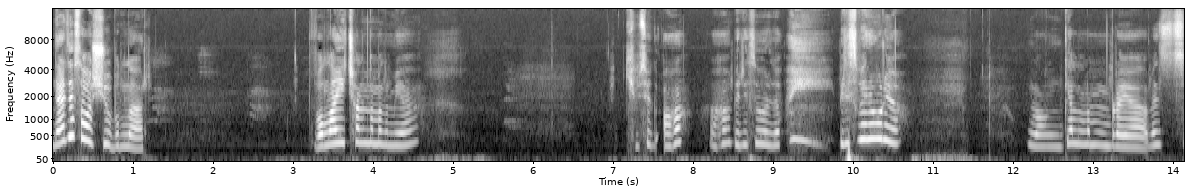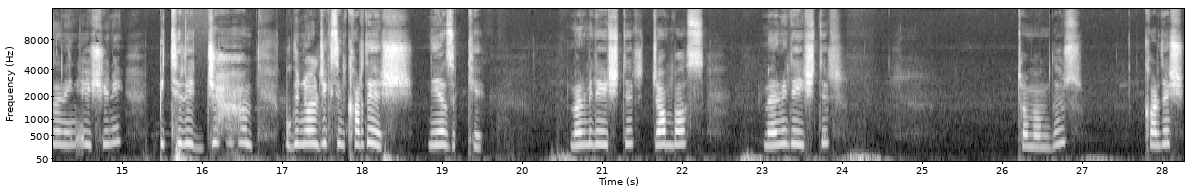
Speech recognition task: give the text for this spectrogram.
nerede savaşıyor bunlar? Vallahi hiç anlamadım ya. Kimse aha aha birisi orada. Birisi beni vuruyor. Ulan gel lan buraya. Ben senin işini bitireceğim. Bugün öleceksin kardeş. Ne yazık ki. Mermi değiştir. Cam bas. Mermi değiştir. Tamamdır. Kardeş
